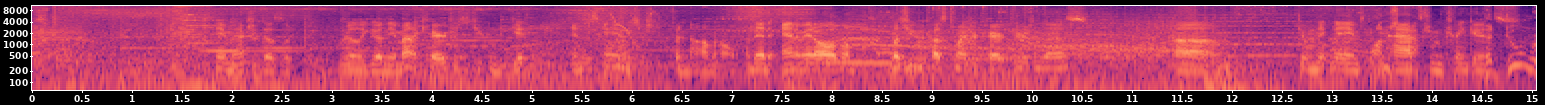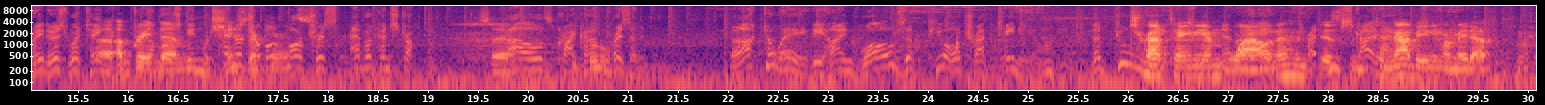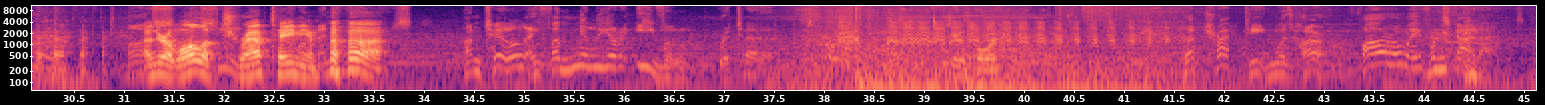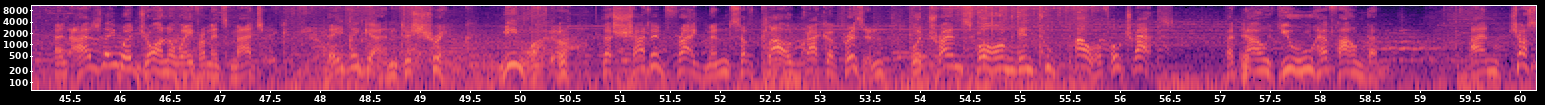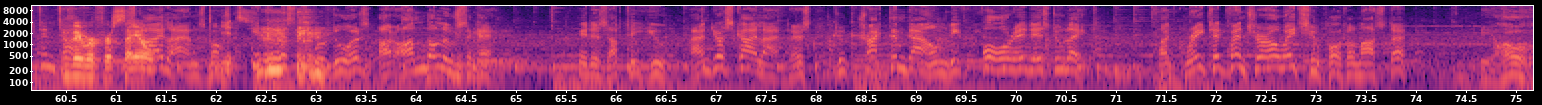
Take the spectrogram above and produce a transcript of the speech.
This game actually does look really good, and the amount of characters that you can get in this game is just phenomenal. And they had to animate all of them. Plus, you can customize your characters in this. Um, give them nicknames, give them Once hats, give them trinkets. The Doom Raiders were taken upgrade the most them, which changes their impenetrable appearance. fortress ever constructed. So, Cloud Cracker cool. Prison. Locked away behind walls of pure Traptanium, the Doom Traptanium. Wow, again that threaten cannot be any more made up. Uh, Under a wall of Traptanium. for years, Until a familiar evil returned. She was bored. The trap team was hurled far away from Skylands, and as they were drawn away from its magic, they began to shrink. Meanwhile, the shattered fragments of Cloudcracker Prison were transformed into powerful traps. But now you have found them. And just in time, They were for sale. Skyland's most Yes. infamous evildoers are on the loose again. It is up to you and your Skylanders to track them down before it is too late. A great adventure awaits you, Portal Master. Behold.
